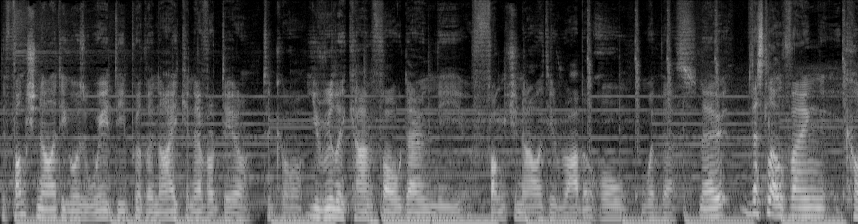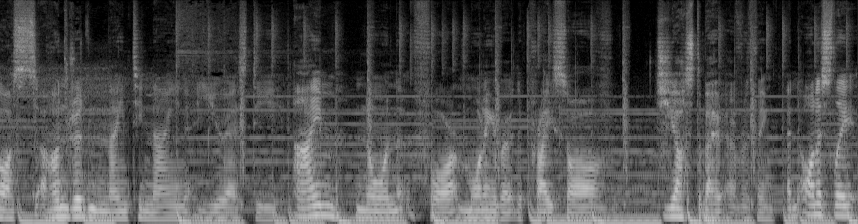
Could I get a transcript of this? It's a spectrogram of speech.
The functionality goes way deeper than I can ever dare to go. You really can't fall down the functionality rabbit hole with this. Now, this little thing costs 199 USD. I'm known for moaning about the price of just about everything. And honestly,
